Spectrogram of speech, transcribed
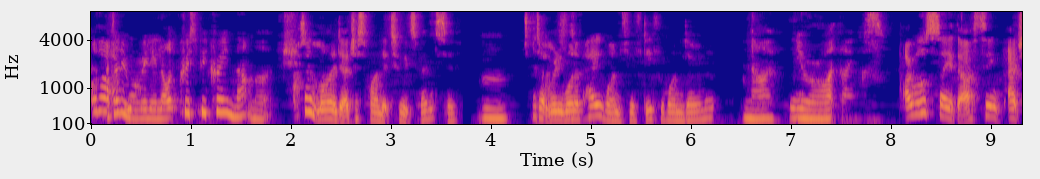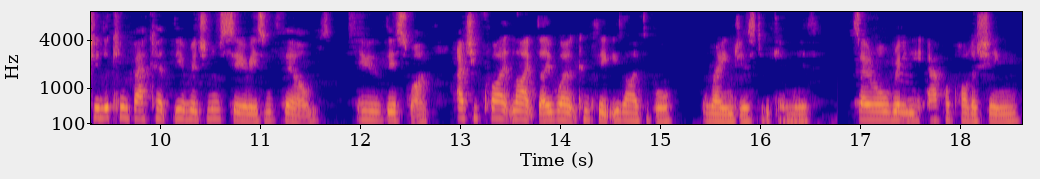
Although I don't even really like Krispy Kreme that much. I don't mind it. I just find it too expensive. Mm, I don't really want to pay one fifty for one donut. no, you're alright, thanks. I will say that I think actually looking back at the original series and films to this one, I actually quite like they weren't completely likable, the Rangers to begin with. So they're all really apple polishing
